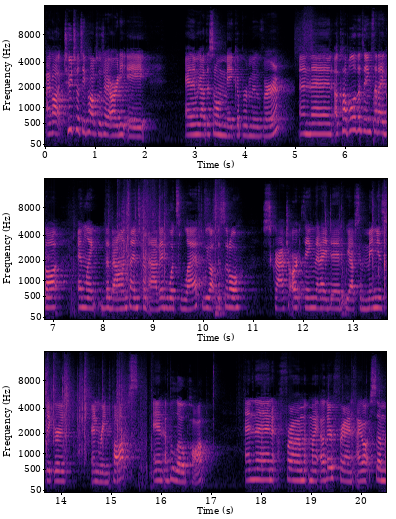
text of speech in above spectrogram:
I got two Tootsie Pops, which I already ate. And then we got this little makeup remover. And then a couple of the things that I got and like the Valentine's from Avid, what's left, we got this little scratch art thing that I did. We have some Minion stickers and ring pops and a blow pop. And then from my other friend, I got some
